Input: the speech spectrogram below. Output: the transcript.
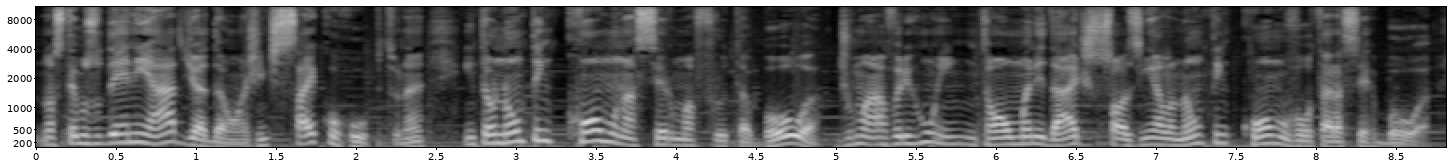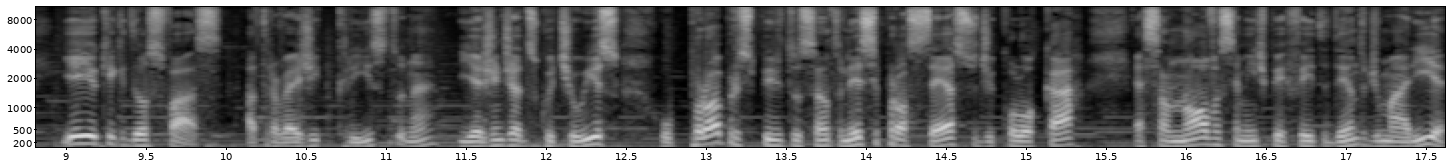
nós temos o DNA de Adão, a gente sai corrupto, né? Então não tem como nascer uma fruta boa de uma árvore ruim. Então a humanidade sozinha ela não tem como voltar a ser boa. E aí o que, que Deus faz? Através de Cristo, né? E a gente já discutiu isso, o próprio Espírito Santo nesse processo de colocar essa nova semente perfeita dentro de Maria,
